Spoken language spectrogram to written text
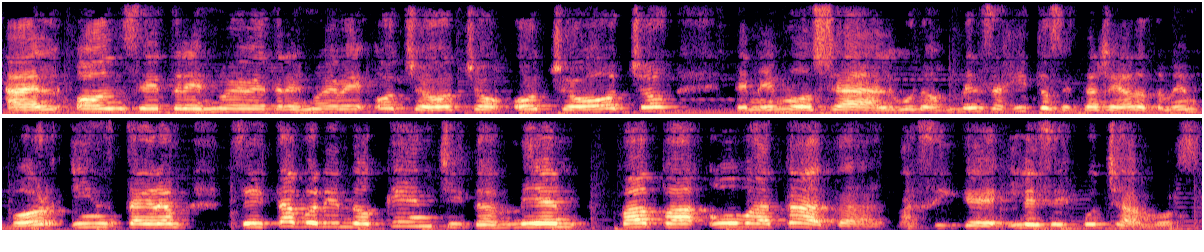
al 11 39 39 8888. Tenemos ya algunos mensajitos, está llegando también por Instagram. Se está poniendo Kenchi también, papa o batata. Así que les escuchamos.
